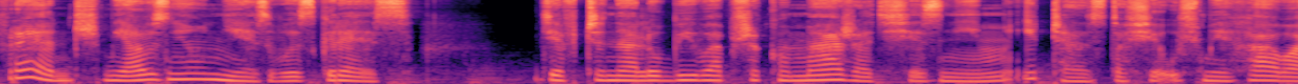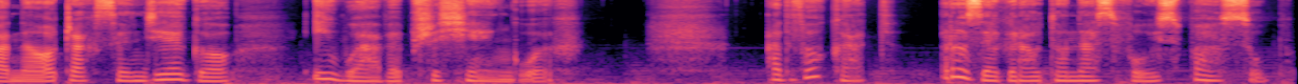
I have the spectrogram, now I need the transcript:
French miał z nią niezły zgryz – Dziewczyna lubiła przekomarzać się z nim i często się uśmiechała na oczach sędziego i ławy przysięgłych. Adwokat rozegrał to na swój sposób.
